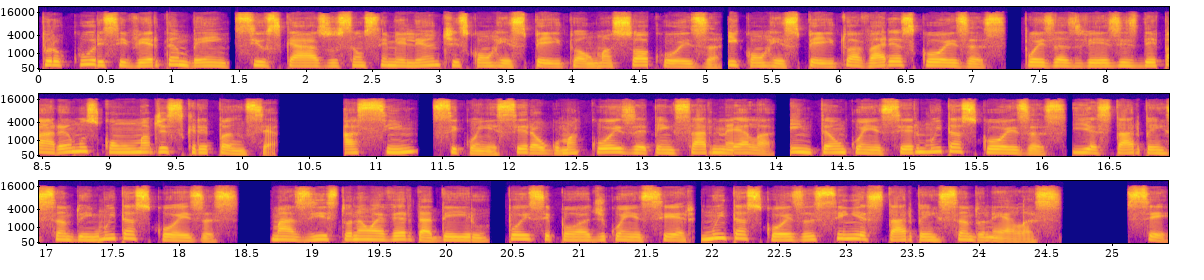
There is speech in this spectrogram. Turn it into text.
Procure-se ver também se os casos são semelhantes com respeito a uma só coisa e com respeito a várias coisas, pois às vezes deparamos com uma discrepância. Assim, se conhecer alguma coisa é pensar nela, então conhecer muitas coisas e estar pensando em muitas coisas. Mas isto não é verdadeiro, pois se pode conhecer muitas coisas sem estar pensando nelas. C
